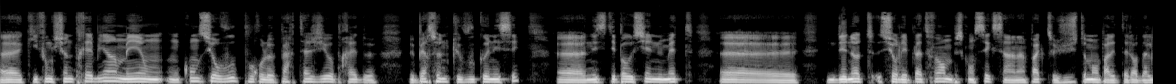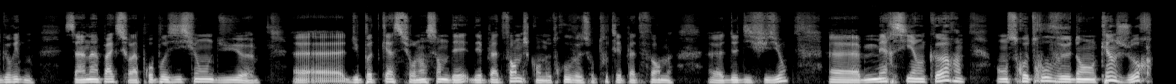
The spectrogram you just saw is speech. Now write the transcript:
euh, qui fonctionne très bien, mais on, on, compte sur vous pour le partager auprès de, de personnes que vous connaissez. Euh, n'hésitez pas aussi à nous mettre euh, des notes sur les plateformes, puisqu'on sait que ça a un impact justement, on parlait tout à l'heure d'algorithme, ça a un impact sur la proposition du du podcast sur l'ensemble des, des plateformes, puisqu'on le trouve sur toutes les plateformes de diffusion. merci encore. On se retrouve dans 15 jours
